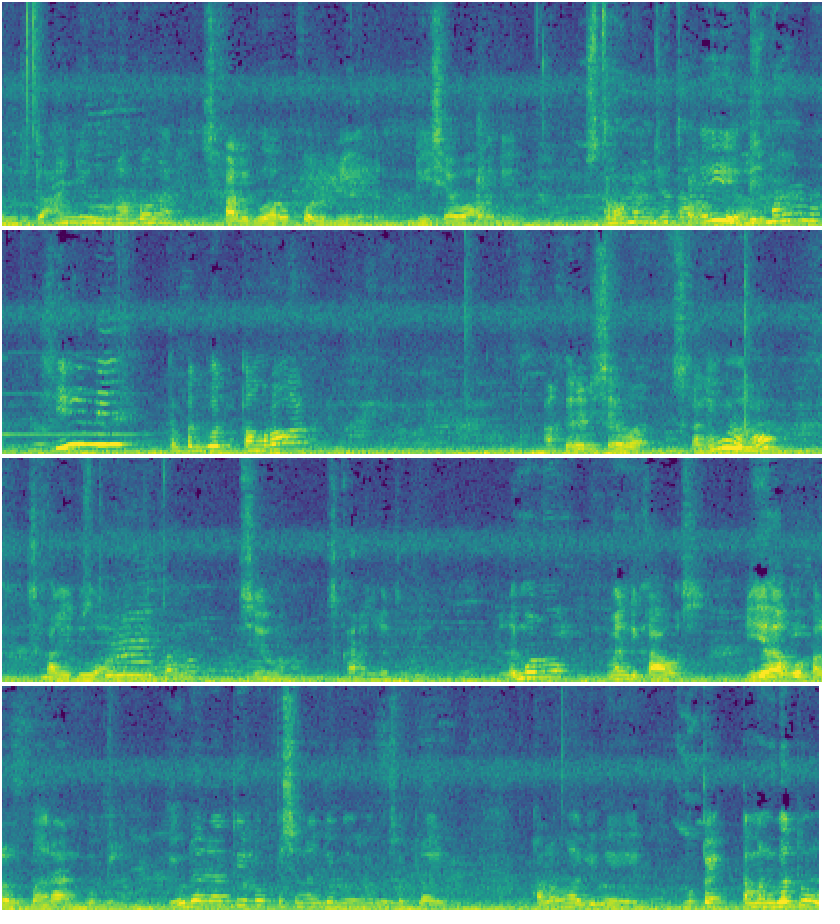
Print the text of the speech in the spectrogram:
6 juta anjing murah banget. Sekali dua ruko dibeli disewa sama dia. Setahun enam juta? Iya. Di mana? Sini tempat gue tongkrongan akhirnya disewa sekali murah dua. sekali dua. Setahun juta mah. Sewa. Sekarang tuh iya. lah mau lu main di kaos? Iya gue kalau lebaran gue bilang ya udah nanti lu pesen aja gue gue supply. Kalau nggak gini gue pengen temen gue tuh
